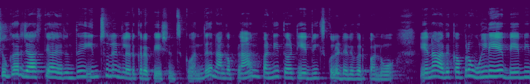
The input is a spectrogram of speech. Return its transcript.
சுகர் ஜாஸ்தியாக இருந்து இன்சுலினில் இருக்கிற பேஷண்ட்ஸ்க்கு வந்து நாங்கள் பிளான் பண்ணி தேர்ட்டி எயிட் வீக்ஸ்க்குள்ளே டெலிவர் பண்ணுவோம். ஏன்னா அதுக்கப்புறம் உள்ளேயே பேபி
